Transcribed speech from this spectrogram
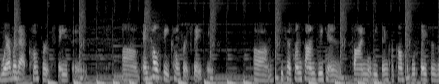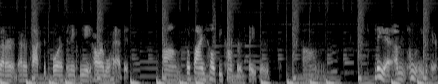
wherever that comfort space is. Um, and healthy comfort spaces. Um, because sometimes we can find what we think are comfortable spaces that are, that are toxic for us and they create horrible habits. Um, so find healthy comfort spaces. Um, but yeah, I'm, I'm gonna leave it there.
